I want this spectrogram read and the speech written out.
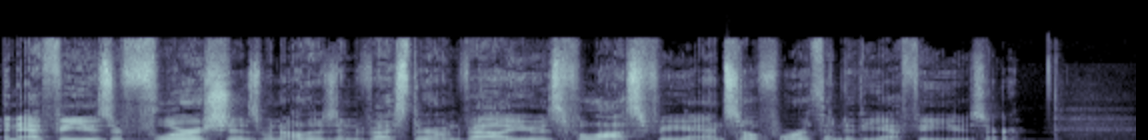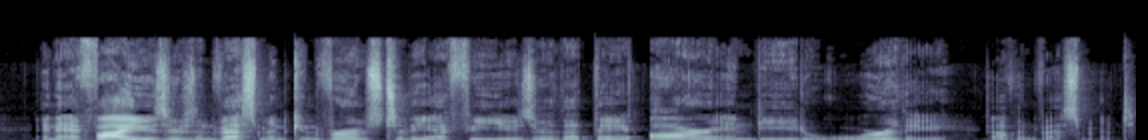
An FE user flourishes when others invest their own values, philosophy, and so forth into the FE user. An FI user's investment confirms to the FE user that they are indeed worthy of investment.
